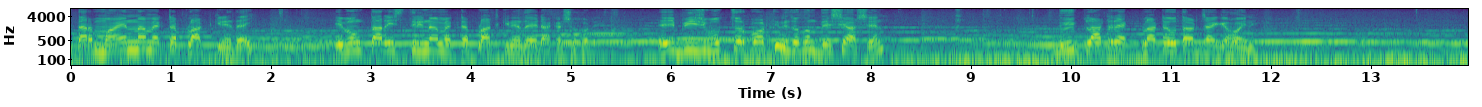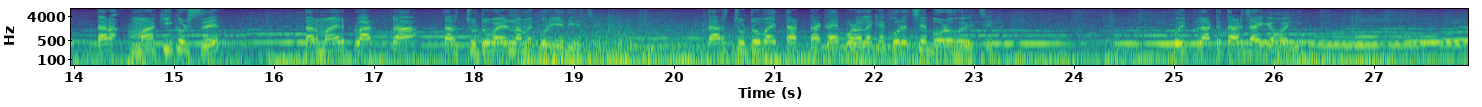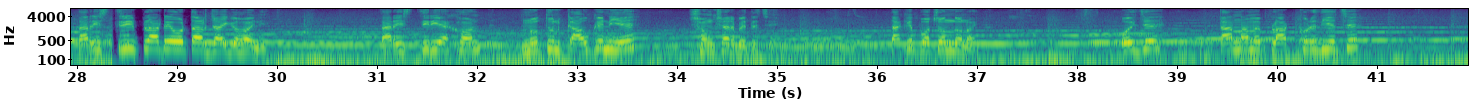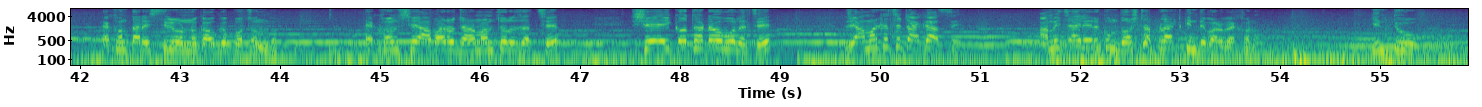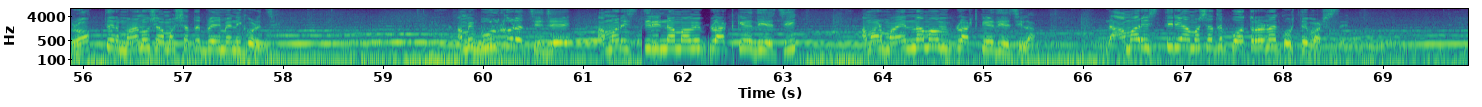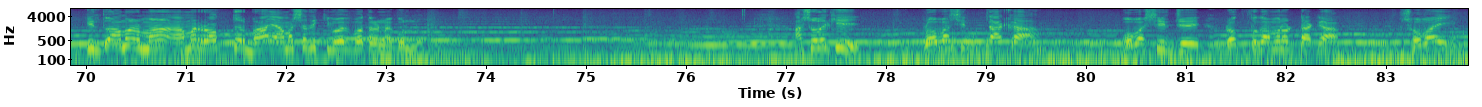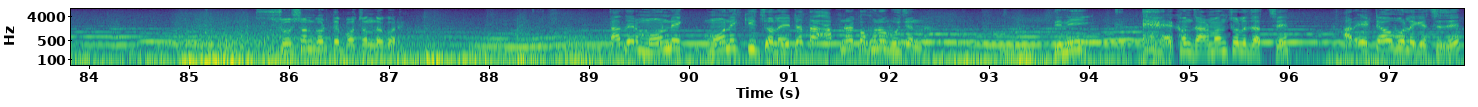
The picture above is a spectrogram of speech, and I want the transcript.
তার মায়ের নামে একটা প্লাট কিনে দেয় এবং তার স্ত্রীর নামে একটা প্লাট কিনে দেয় ঢাকা শহরে। এই বিশ বছর পর তিনি যখন দেশে আসেন, দুই প্লাটের এক প্লাটেও তার জায়গা হয়নি। তার মা কি করছে? তার মায়ের প্লাটটা তার ছোট ভাইয়ের নামে করিয়ে দিয়েছে। তার ছোট ভাই তার টাকায় পড়ালেখা করেছে, বড় হয়েছে। ওই প্লাটে তার জায়গা হয়নি। তার স্ত্রীর প্লাটেও তার জায়গা হয়নি। তার স্ত্রী এখন নতুন কাউকে নিয়ে সংসার বেঁধেছে। তাকে পছন্দ নয়। ওই যে তার নামে প্লাট করে দিয়েছে, এখন তার স্ত্রীর অন্য কাউকে পছন্দ। এখন সে আবারও জার্মান চলে যাচ্ছে। সে এই কথাটাও বলেছে যে, আমার কাছে টাকা আছে। আমি চাইলে এরকম দশটা প্লাট কিনতে পারব এখনও। কিন্তু রক্তের মানুষ আমার সাথে বেইমানি করেছে। আমি ভুল করেছি যে আমার স্ত্রীর নামে আমি প্লাট কিনে দিয়েছি, আমার মায়ের নামে আমি প্লাট কিনে দিয়েছিলাম। আমার স্ত্রী আমার সাথে প্রতারণা করতে পারছে। কিন্তু আমার মা, আমার রক্তর ভাই আমার সাথে কীভাবে প্রতারণা করল? আসলে কি, প্রবাসীর টাকা, প্রবাসীর যে রক্ত কামানোর টাকা, সবাই শোষণ করতে পছন্দ করে। তাদের মনে মনে কি চলে এটা তা আপনার কখনো বুঝেন না। তিনি এখন জার্মান চলে যাচ্ছে, আর এটাও বলে গেছে যে,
